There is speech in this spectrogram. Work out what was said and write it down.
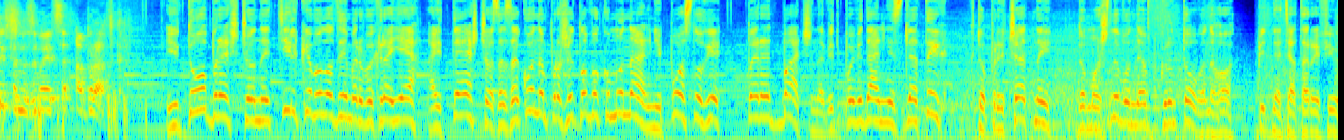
Это называется обратка. І добре, що не тільки Володимир виграє, а й те, що за законом про житлово-комунальні послуги передбачена відповідальність для тих, хто причетний до можливо необґрунтованого підняття тарифів.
